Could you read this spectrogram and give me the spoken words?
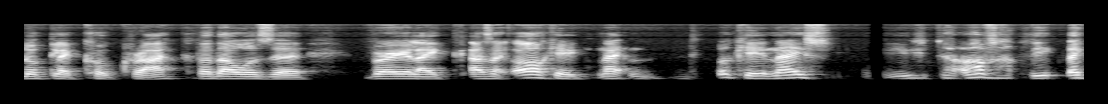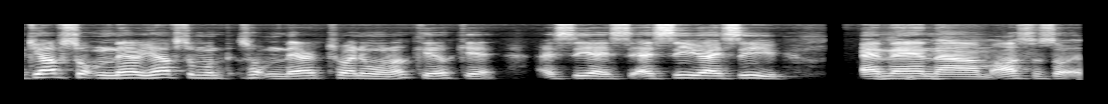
look like cook crack. I thought that was a very like I was like, oh, okay, ni- okay, nice. You have like you have something there. You have someone something there. 21. Okay, okay. I see. I see. I see you. I see you. And then um also so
